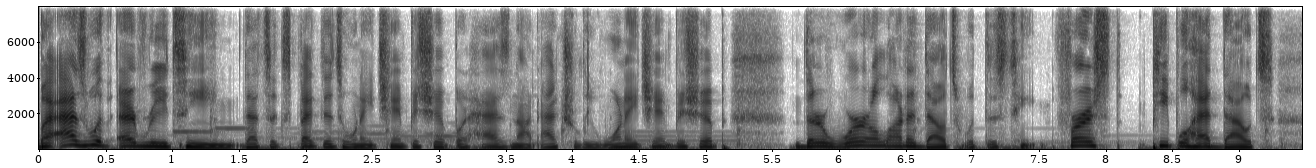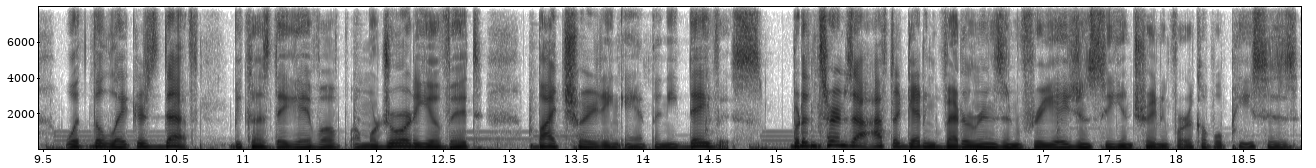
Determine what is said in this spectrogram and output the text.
But as with every team that's expected to win a championship but has not actually won a championship, there were a lot of doubts with this team. First, people had doubts with the Lakers' depth because they gave up a majority of it by trading Anthony Davis. But it turns out after getting veterans in free agency and trading for a couple pieces,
